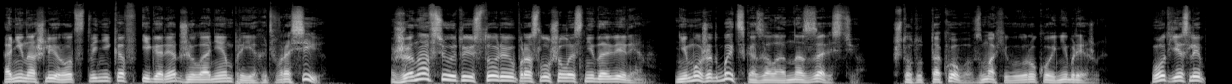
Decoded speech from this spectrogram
Они нашли родственников и горят желанием приехать в Россию. Жена всю эту историю прослушала с недоверием. «Не может быть», — сказала она с завистью. «Что тут такого?» — взмахиваю рукой небрежно. «Вот если б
